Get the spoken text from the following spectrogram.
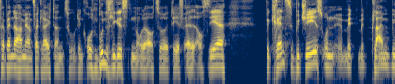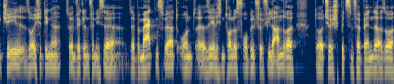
Verbände haben ja im Vergleich dann zu den großen Bundesligisten oder auch zur DFL auch sehr begrenzte Budgets und äh, mit, mit kleinem Budget solche Dinge zu entwickeln, finde ich sehr, sehr bemerkenswert und äh, sicherlich ein tolles Vorbild für viele andere deutsche Spitzenverbände. Also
